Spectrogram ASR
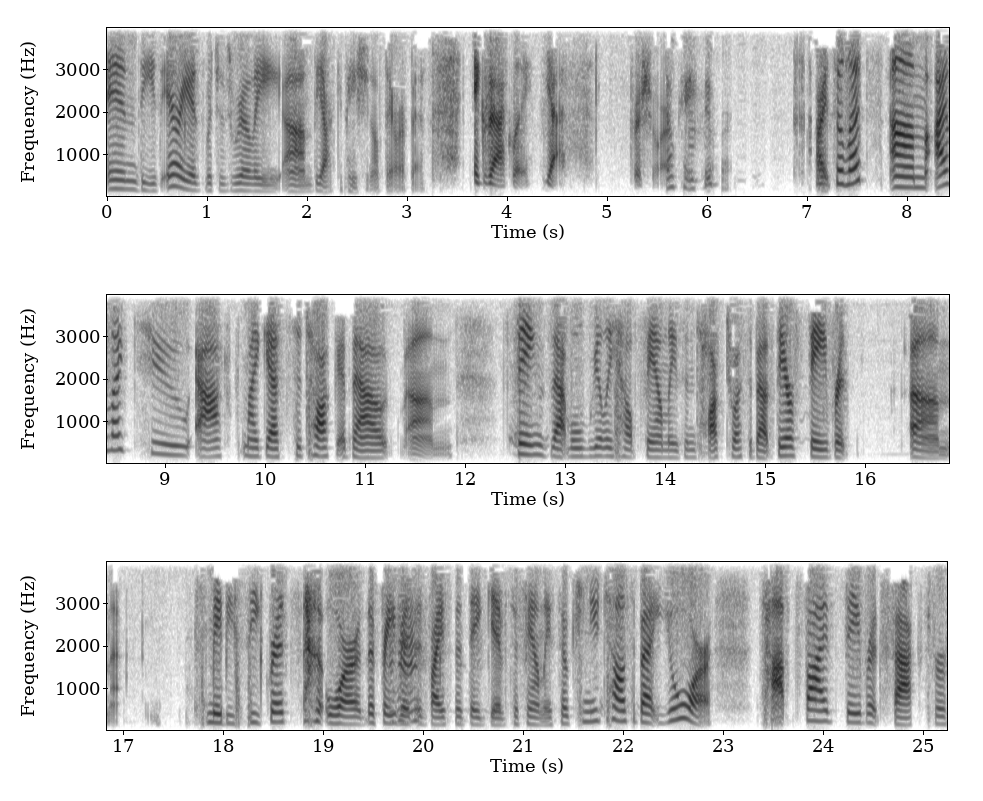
in these areas, which is really um, the occupational therapist. Exactly. Yes, for sure. Okay, super. All right, so let's. Um, I like to ask my guests to talk about um, things that will really help families and talk to us about their favorite um, maybe secrets or the favorite mm-hmm. advice that they give to families. So can you tell us about your top five favorite facts for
